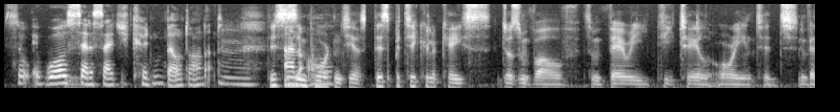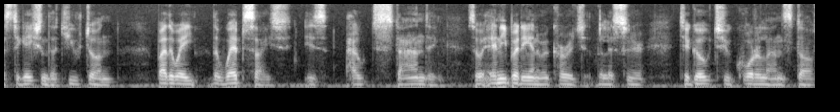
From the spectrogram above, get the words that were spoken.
So it was Mm. set aside you couldn't build on it. This is And all- important, yes. This particular case does involve some very detail oriented investigation that you've done. By the way, the website is outstanding. So anybody, and I would encourage the listener to go to quarterlands.com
